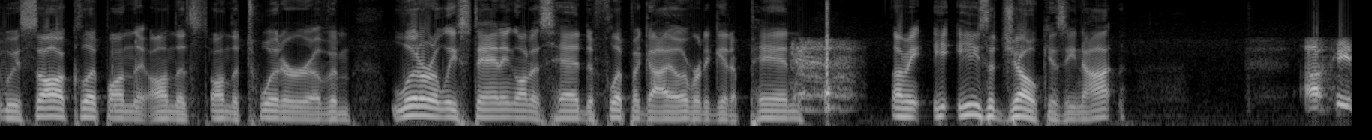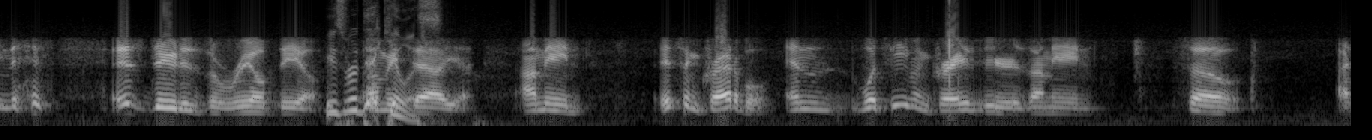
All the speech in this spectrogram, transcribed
we saw a clip on the on the on the Twitter of him literally standing on his head to flip a guy over to get a pin. I mean, he, he's a joke, is he not? I mean, this this dude is the real deal. He's ridiculous. Let me tell you. I mean, it's incredible. And what's even crazier is, I mean, so I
